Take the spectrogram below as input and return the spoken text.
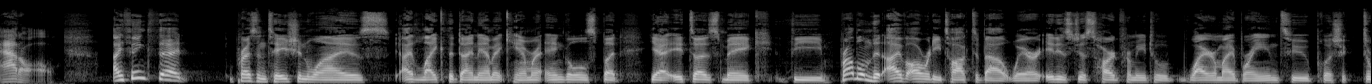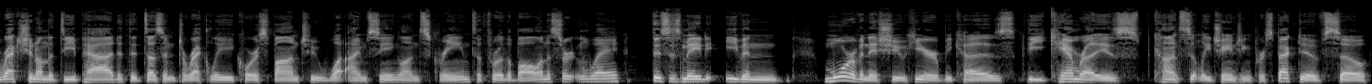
at all. I think that presentation wise, I like the dynamic camera angles, but yeah, it does make the problem that I've already talked about where it is just hard for me to wire my brain to push a direction on the D pad that doesn't directly correspond to what I'm seeing on screen to throw the ball in a certain way. This is made even more of an issue here because the camera is constantly changing perspective. So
